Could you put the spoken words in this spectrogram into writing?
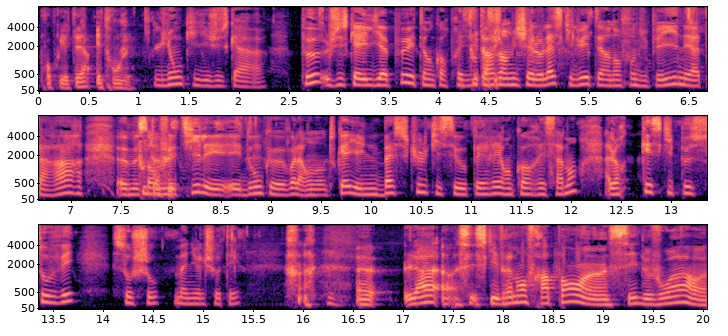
propriétaires étrangers. Lyon qui jusqu'à peu, jusqu'à il y a peu, était encore présidé par Jean-Michel Aulas, qui lui était un enfant du pays, né à Tarare, me semble-t-il. Et, donc, voilà, en, tout cas, il y a une bascule qui s'est opérée encore récemment. Alors, qu'est-ce qui peut sauver Sochaux, Manuel Chotet euh, Là, ce qui est vraiment frappant, euh, c'est de voir euh,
